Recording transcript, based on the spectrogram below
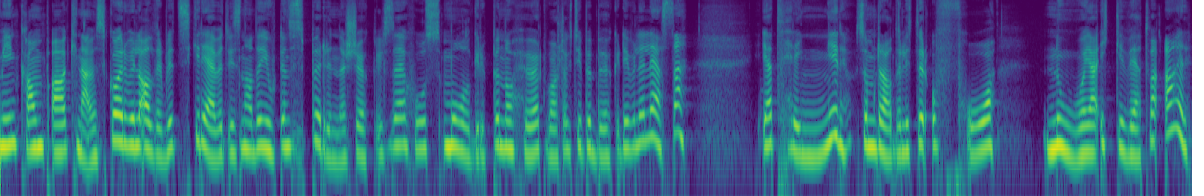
Min kamp av Knausgård ville aldri blitt skrevet hvis han hadde gjort en spørreundersøkelse hos målgruppen og hørt hva slags type bøker de ville lese. Jeg trenger som radiolytter å få noe jeg ikke vet hva er.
